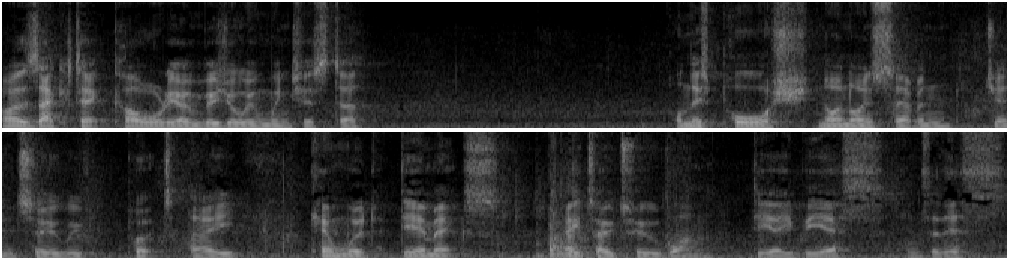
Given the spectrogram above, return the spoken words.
Hi, this is Accutek Car Audio and Visual in Winchester. On this Porsche 997 Gen 2, we've put a Kenwood DMX 8021 DABS into this.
